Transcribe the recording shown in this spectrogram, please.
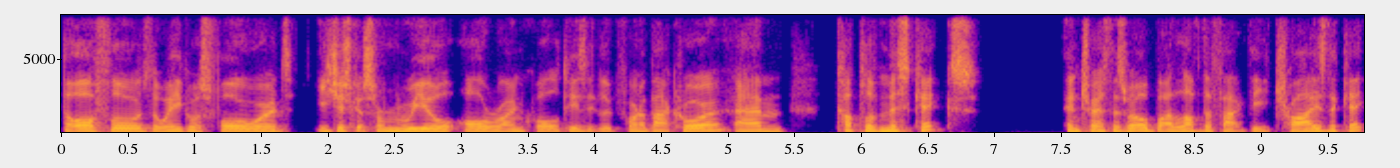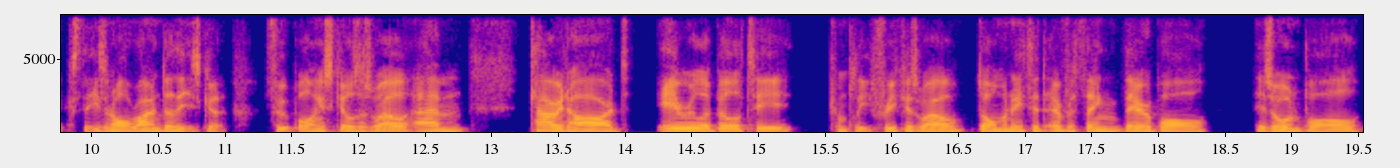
the offloads, the way he goes forward, he's just got some real all round qualities that you look for in a back rower. Um, couple of missed kicks, interesting as well. But I love the fact that he tries the kicks, that he's an all rounder, that he's got footballing skills as well. Um, carried hard, aerial ability, complete freak as well. Dominated everything, their ball, his own ball.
